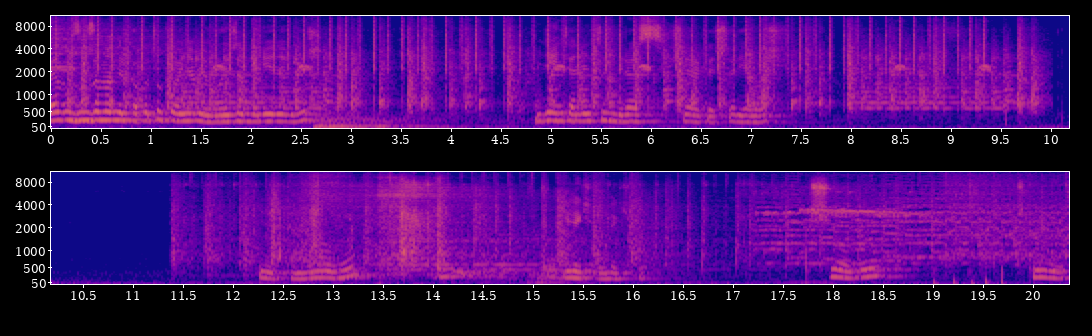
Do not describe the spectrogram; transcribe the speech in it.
Ben uzun zamandır kafa topu oynamıyorum o yüzden beni yenebilir. Bir de internetim biraz şey arkadaşlar yavaş. Bir dakika ne oldu? Bir dakika bir dakika. Bir şey oldu. Çıkamıyorum.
